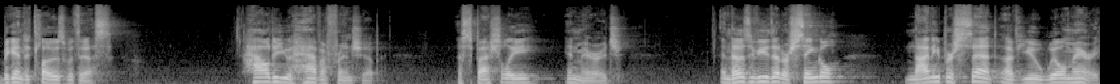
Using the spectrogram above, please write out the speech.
begin to close with this. How do you have a friendship, especially in marriage? And those of you that are single, 90% of you will marry.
